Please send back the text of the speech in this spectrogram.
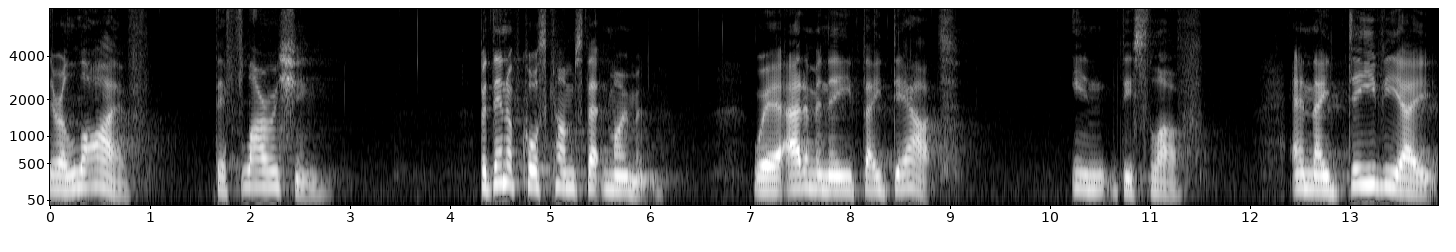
They're alive, they're flourishing. But then, of course, comes that moment where Adam and Eve they doubt in this love and they deviate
